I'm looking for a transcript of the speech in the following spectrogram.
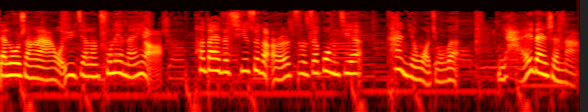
在路上啊，我遇见了初恋男友，他带着七岁的儿子在逛街，看见我就问：“你还单身呐？”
